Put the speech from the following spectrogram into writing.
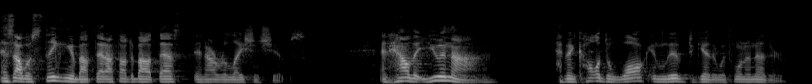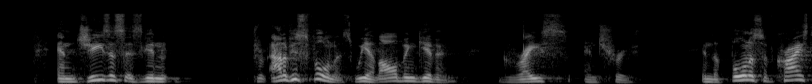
as I was thinking about that, I thought about that in our relationships and how that you and I have been called to walk and live together with one another. And Jesus is given, out of his fullness, we have all been given grace and truth. In the fullness of Christ,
